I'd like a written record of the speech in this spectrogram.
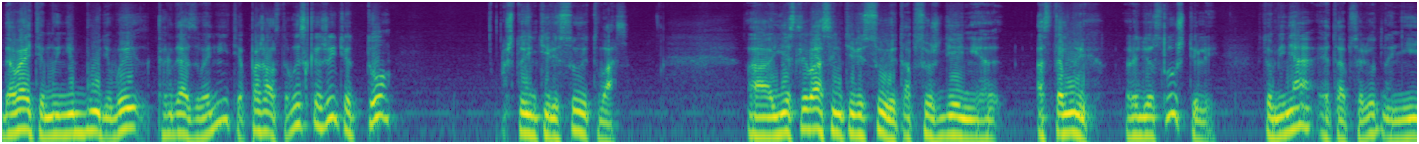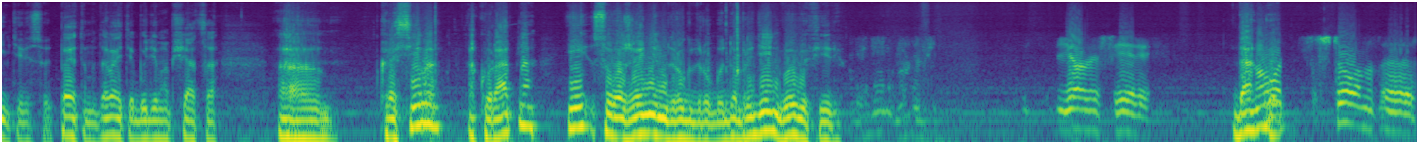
давайте мы не будем, вы, когда звоните, пожалуйста, вы скажите то, что интересует вас. А если вас интересует обсуждение остальных радиослушателей, то меня это абсолютно не интересует. Поэтому давайте будем общаться э, красиво, аккуратно и с уважением друг к другу. Добрый день, вы в эфире. Я в эфире. Да. Ну вы... вот что вам э,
